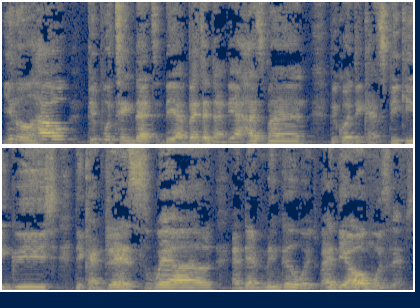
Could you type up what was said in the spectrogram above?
You know how people think that they are better than their husband because they can speak English, they can dress well, and then mingle with, and they are all Muslims.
